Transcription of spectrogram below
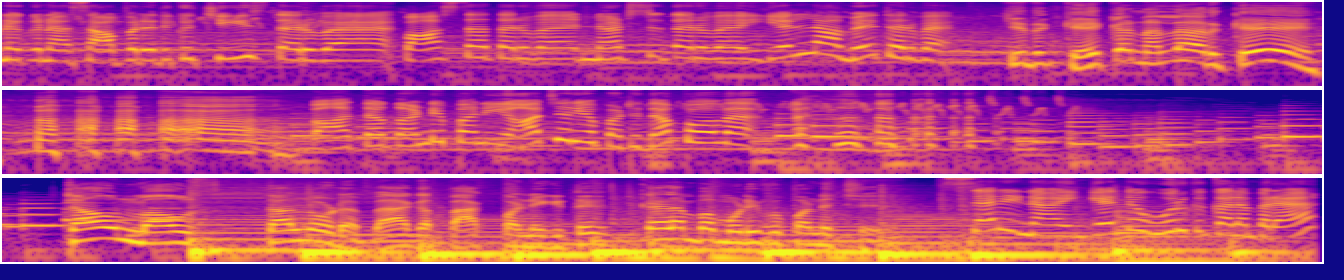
உனக்கு நான் சாப்பிடுறதுக்கு சீஸ் தருவேன் பாஸ்தா தருவேன் நட்ஸ் தருவேன் எல்லாமே தருவேன். இது கேட்க நல்லா இருக்கே. பார்த்தா கண்டிப்பா நீ ஆச்சரியப்பட்டு தான் போவ. டவுன் மவுஸ் தன்னோட பேக பேக் பண்ணிக்கிட்டு கிளம்ப முடிவு பண்ணுச்சு. சரி நான் இங்க இருந்து ஊருக்கு கிளம்புறேன்.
